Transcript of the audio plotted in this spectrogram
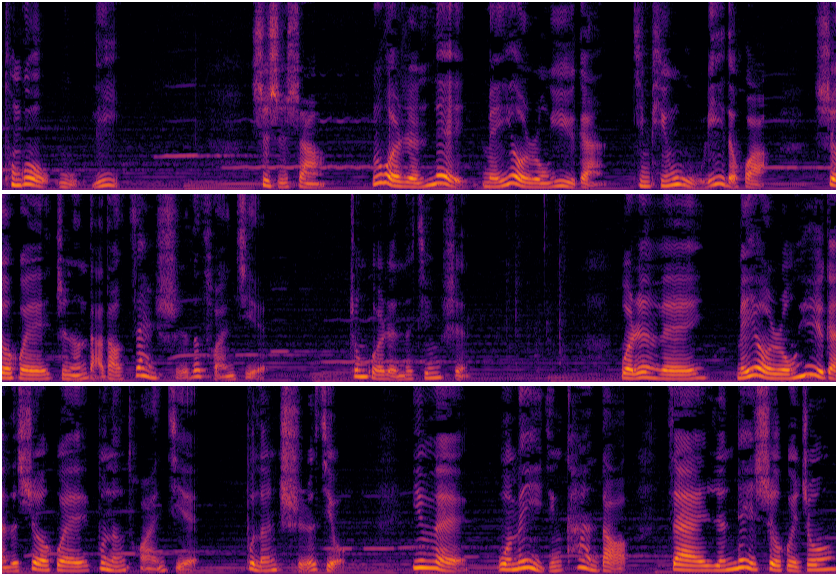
通过武力。事实上，如果人类没有荣誉感，仅凭武力的话，社会只能达到暂时的团结。中国人的精神，我认为。没有荣誉感的社会不能团结，不能持久，因为我们已经看到，在人类社会中，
